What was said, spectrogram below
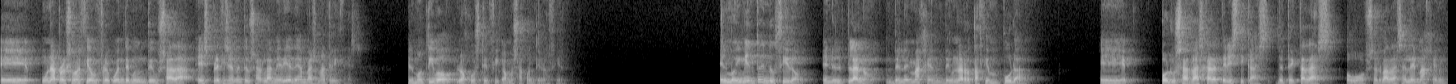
eh, una aproximación frecuentemente usada es precisamente usar la media de ambas matrices. El motivo lo justificamos a continuación. El movimiento inducido en el plano de la imagen de una rotación pura, eh, por usar las características detectadas o observadas en la imagen,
